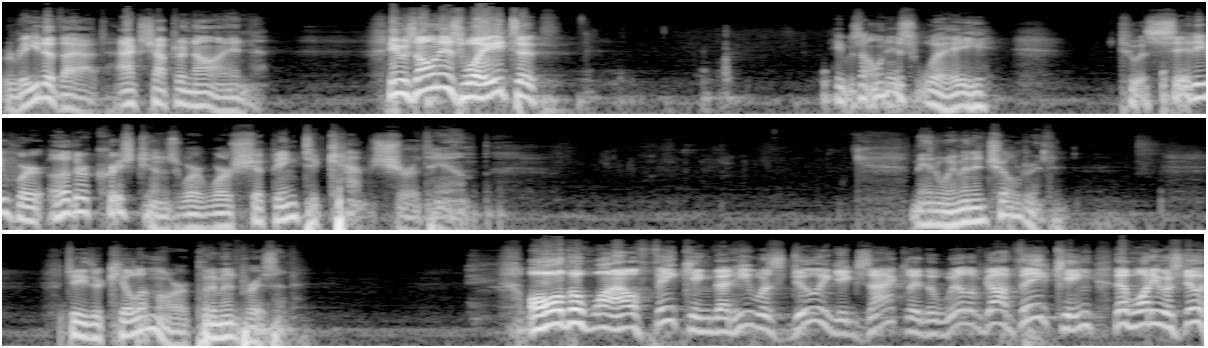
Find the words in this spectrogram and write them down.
Read of that, Acts chapter 9. He was on his way to he was on his way to a city where other Christians were worshiping to capture them. Men, women, and children. To either kill them or put them in prison. All the while thinking that he was doing exactly the will of God, thinking that what he was doing.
